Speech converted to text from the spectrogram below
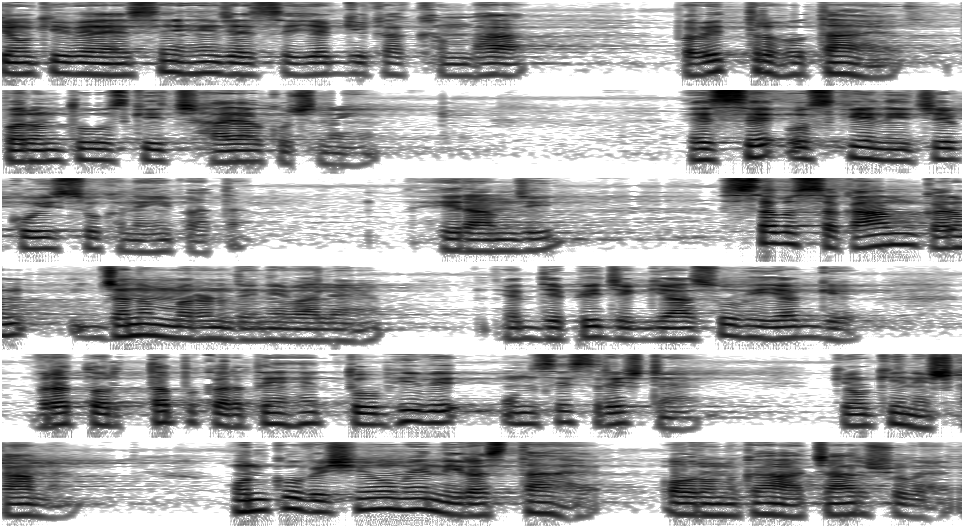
क्योंकि वे ऐसे हैं जैसे यज्ञ का खंभा पवित्र होता है, परंतु उसकी छाया कुछ नहीं। इससे उसके नीचे कोई सुख नहीं पाता। हे राम जी, सब सकाम कर्म जन्म मरण देने वाले हैं। यद्यपि जिज्ञासु भी यज्ञ, व्रत और तप करते हैं तो भी वे उनसे श्रेष्ठ हैं, क्योंकि निष्काम है। उनको विषयों में निरस्ता है। और उनका आचार शुभ है।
